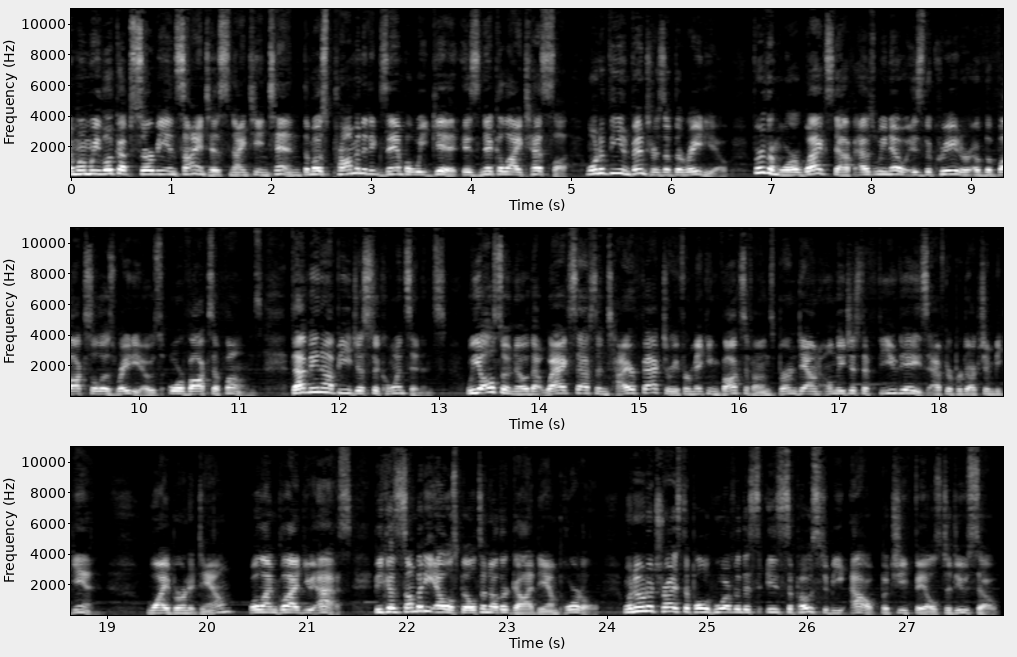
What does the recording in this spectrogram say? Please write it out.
And when we look up Serbian scientists 1910, the most prominent example we get is Nikolai Tesla, one of the inventors of the radio. Furthermore, Wagstaff, as we know, is the creator of the Voxelos radios, or Voxophones. That may not be just a coincidence. We also know that Wagstaff's entire factory for making Voxophones burned down only just a few days after production began. Why burn it down? Well, I'm glad you asked. Because somebody else built another goddamn portal. Winona tries to pull whoever this is supposed to be out, but she fails to do so.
